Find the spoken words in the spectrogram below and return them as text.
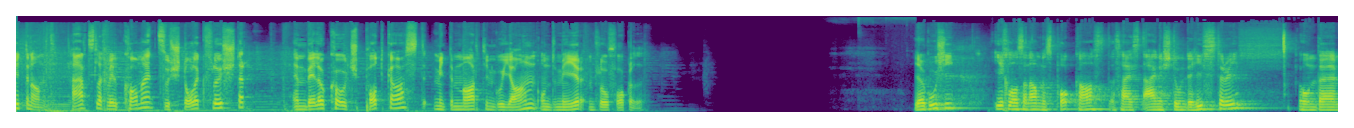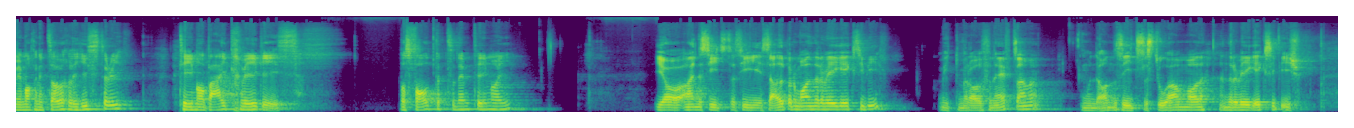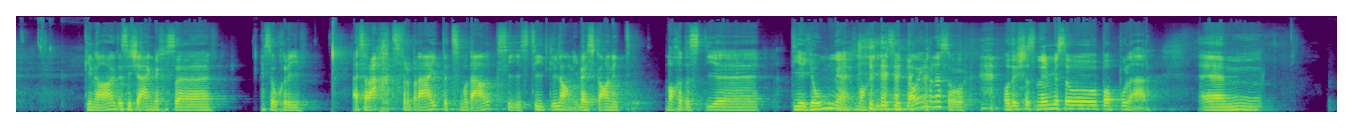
miteinander. Herzlich willkommen zu Stollengeflüster, einem Velocoach Podcast mit dem Martin Guyan und mir, dem Flo Vogel. Ja, Gushi, ich höre namens Podcast, das heißt eine Stunde History. Und äh, wir machen jetzt auch ein bisschen History. Thema Bike-WGs. Was fällt dir zu dem Thema ein? Ja, einerseits, dass ich selber mal in einer WG war, mit dem Ralf von F zusammen. Und andererseits, dass du auch mal in einer WG bist. Genau, das ist eigentlich ein, so ein, ein recht verbreitetes Modell gewesen, eine Zeit lang. Ich weiß gar nicht, machen das die, die Jungen, machen die das jetzt auch immer so? Oder ist das nicht mehr so populär? Ähm,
